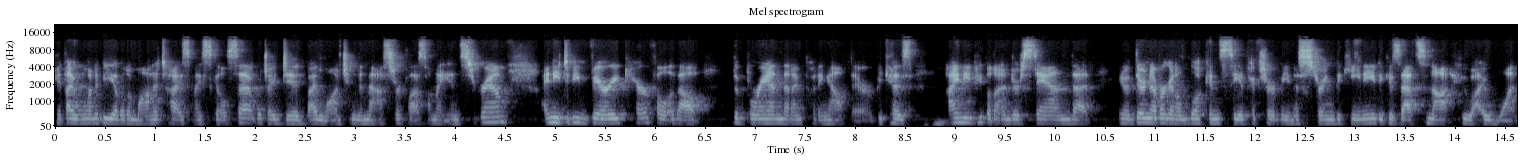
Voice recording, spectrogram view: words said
if I want to be able to monetize my skill set, which I did by launching the masterclass on my Instagram, I need to be very careful about the brand that I'm putting out there because I need people to understand that you know they're never going to look and see a picture of me in a string bikini because that's not who i want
